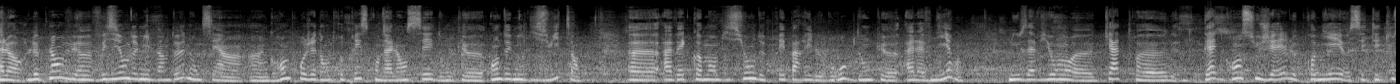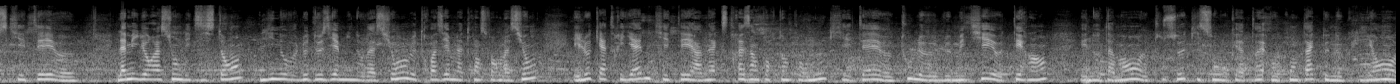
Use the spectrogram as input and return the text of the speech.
Alors, le plan euh, Vision 2022, donc c'est un, grand projet d'entreprise qu'on a lancé donc euh, en 2018, euh, avec comme ambition de préparer le groupe donc à l'avenir. Nous avions quatre, grands sujets. Le premier, c'était tout ce qui était l'amélioration de l'existant. Le deuxième, l'innovation. Le troisième, la transformation. Et le quatrième, qui était un axe très important pour nous, qui était tout le, métier terrain, et notamment tous ceux qui sont au, contact de nos clients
